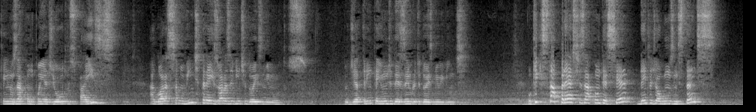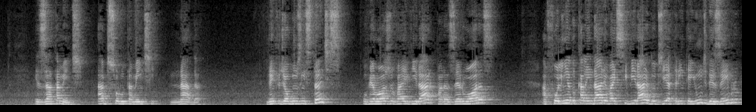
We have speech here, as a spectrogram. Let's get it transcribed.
quem nos acompanha de outros países, agora são 23 horas e 22 minutos, do dia 31 de dezembro de 2020. O que, que está prestes a acontecer dentro de alguns instantes? Exatamente absolutamente nada. Dentro de alguns instantes, o relógio vai virar para zero horas, a folhinha do calendário vai se virar do dia 31 de dezembro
